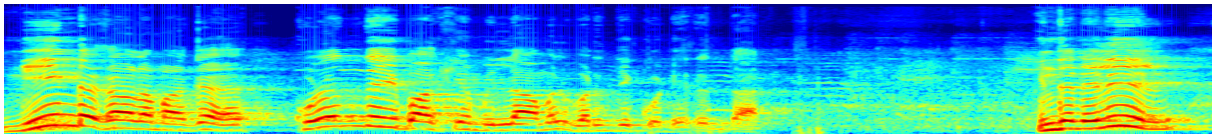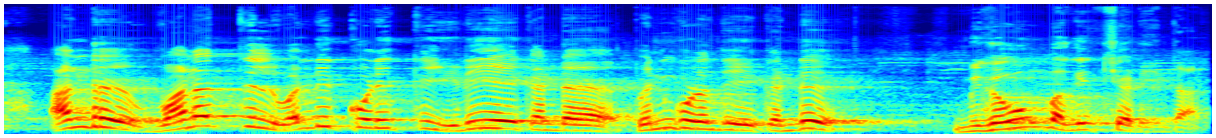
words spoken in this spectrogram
நீண்ட காலமாக குழந்தை பாக்கியம் இல்லாமல் வருந்திக் கொண்டிருந்தான். இந்த நிலையில் அன்று வனத்தில் வள்ளிக்கொடிக்கு இடையே கண்ட பெண் குழந்தையை கண்டு மிகவும் மகிழ்ச்சி அடைந்தான்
